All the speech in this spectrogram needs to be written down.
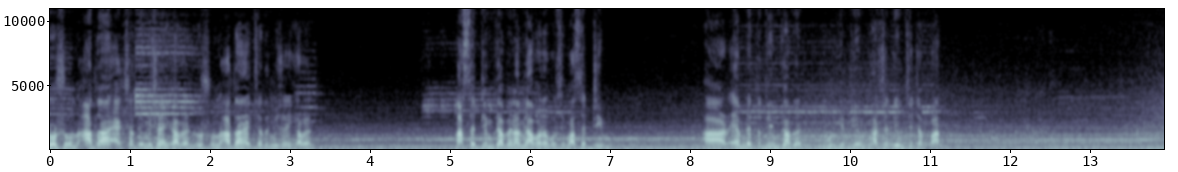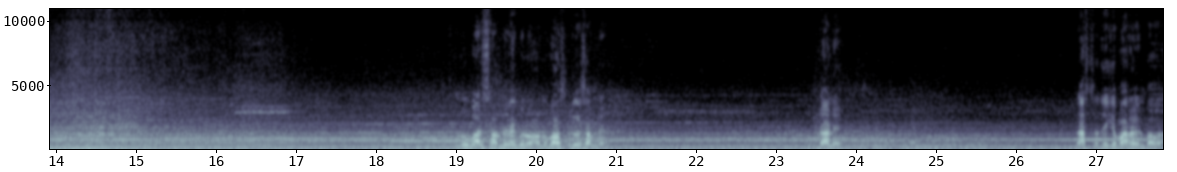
রসুন, আদা একসাথে মিশাই খাবেন। রসুন, আদা একসাথে মিশাই খাবেন। মাছের ডিম খাবেন, আমি আবারও বলছি মাছের ডিম। আর এমনি তো ডিম খাবেন, মুরগির ডিম, হাঁসের ডিম, যেটা পান। নোবার সামনে রাখবেন নোভা হসপিটালের সামনে। ডানে। রাস্তা থেকে পার হবেন বাবা।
